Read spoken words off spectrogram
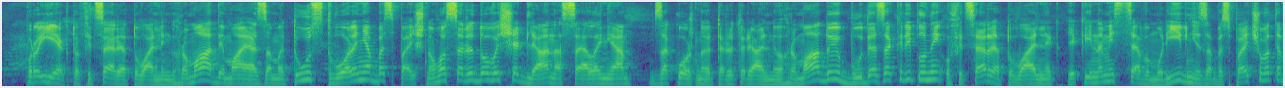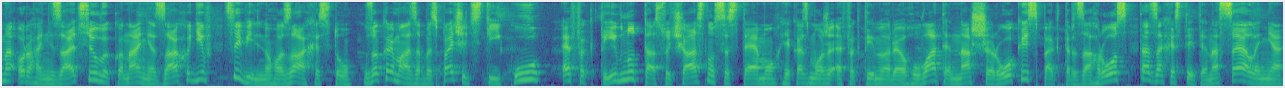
проекту? Проєкт офіцер-рятувальник громади має за мету створення безпечного середовища для населення. За кожною територіальною громадою буде закріплений офіцер-рятувальник, який на місцевому рівні забезпечуватиме організацію виконання заходів цивільного захисту. Зокрема, забезпечить стійку, ефективну та сучасну систему, яка зможе ефективно реагувати на широкий спектр загроз та захистити населення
